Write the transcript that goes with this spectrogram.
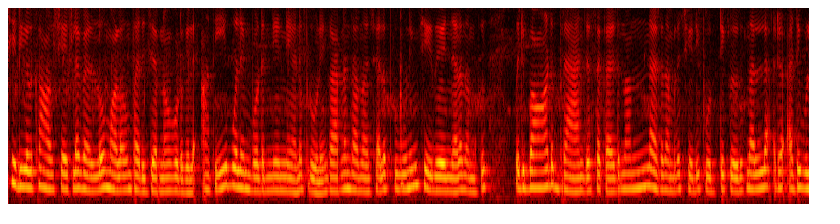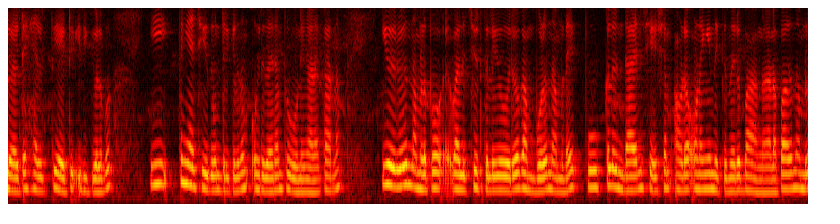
ചെടികൾക്ക് ആവശ്യമായിട്ടുള്ള വെള്ളവും വളവും പരിചരണവും കൊടുക്കില്ല അതേപോലെ ഇമ്പോർട്ടന്റ് തന്നെയാണ് പ്രൂണിങ് കാരണം എന്താണെന്ന് വെച്ചാൽ പ്രൂണിങ് ചെയ്ത് കഴിഞ്ഞാൽ നമുക്ക് ഒരുപാട് ബ്രാഞ്ചസ് ഒക്കെ ആയിട്ട് നന്നായിട്ട് നമ്മുടെ ചെടി പൊട്ടിക്കളൊരു നല്ല ഒരു അടിപൊളിയായിട്ട് ഹെൽത്തി ആയിട്ട് ഇരിക്കുകയുള്ളൂ അപ്പോൾ ഈ ഇപ്പം ഞാൻ ചെയ്തുകൊണ്ടിരിക്കുന്നതും ഒരു തരം പ്രൂണിങ് ആണ്. കാരണം ഈ ഒരു നമ്മളിപ്പോൾ വലിച്ചെടുത്തുള്ള ഈ ഓരോ കമ്പുകളും നമ്മുടെ പൂക്കൾ ഉണ്ടായതിന് ശേഷം അവിടെ ഉണങ്ങി നിൽക്കുന്ന ഒരു ഭാഗങ്ങളാണ്. അപ്പോൾ അത് നമ്മൾ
